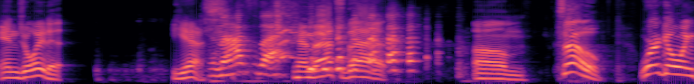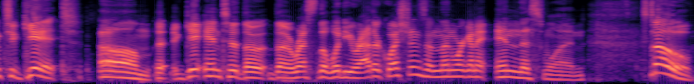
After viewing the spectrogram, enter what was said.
enjoyed it. Yes. and that's that. And that's that. Um, so we're going to get um get into the the rest of the would you rather questions, and then we're gonna end this one. So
